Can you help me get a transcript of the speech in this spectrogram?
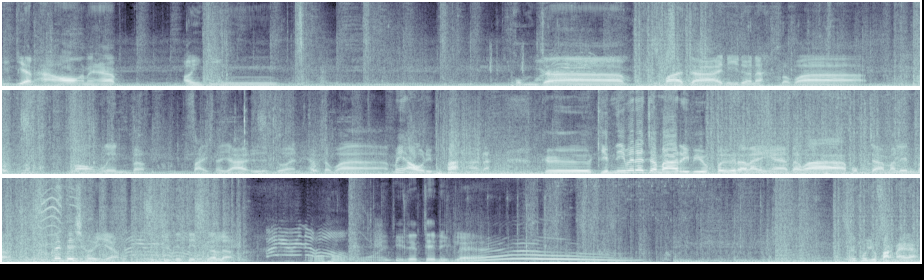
ขี้เกียจหาห้องนะครับ เอาจริงๆ ผมจะว่าจะไอ้นี่ด้วยนะ แบบว่าลองเล่นแบบ ใส่ชายาอื่นด้วยนะครับ แต่ว่าไม่เอาดีกว่านะ คือคลิปนี้ไม่ได้จะมารีวิวปืนอะไรไงแต่ว่าผมจะมาเล่นแบบเล่นเฉยๆอะทีเจ็ดแล้วเหรอโอ้โหทีเจ็ดอีกแล้วไอ้กูอยู่ฝั่งไหนเนี่ย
